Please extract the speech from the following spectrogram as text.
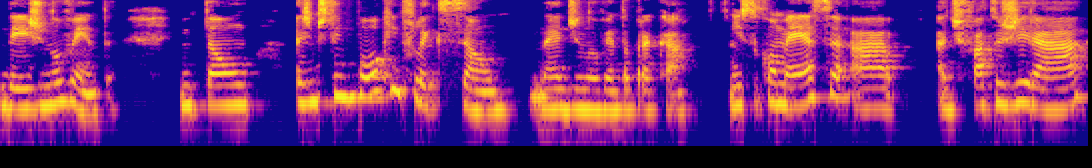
desde 90. Então, a gente tem pouca inflexão né, de 90 para cá. Isso começa a, a, de fato, girar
